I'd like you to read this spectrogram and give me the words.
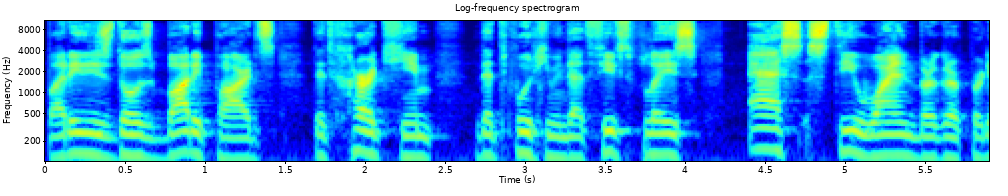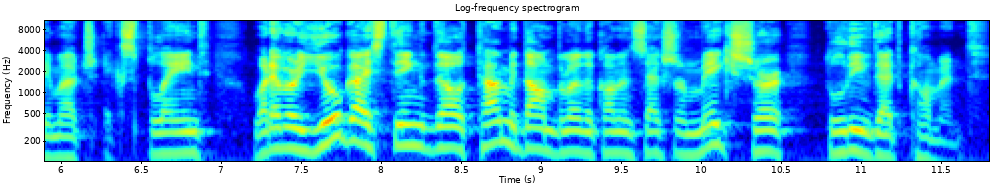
but it is those body parts that hurt him, that put him in that fifth place, as Steve Weinberger pretty much explained. Whatever you guys think though, tell me down below in the comment section, make sure to leave that comment.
